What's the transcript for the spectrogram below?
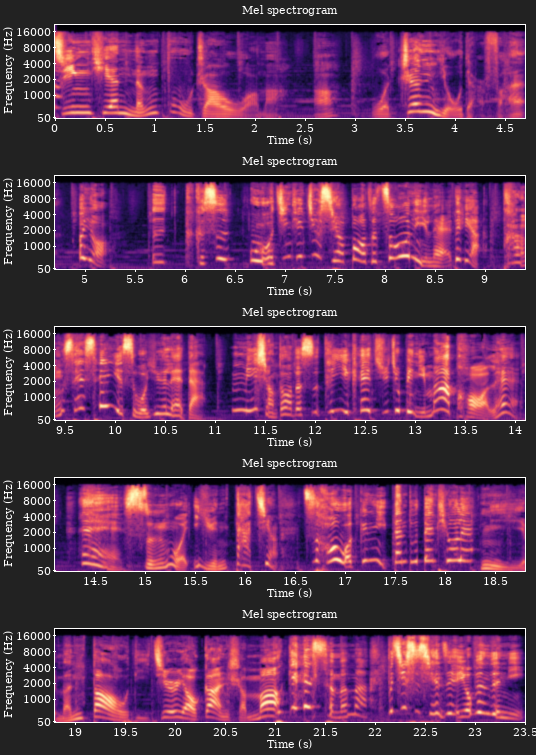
今天能不招我吗？啊，我真有点烦。哎呦，呃，可是我今天就是要抱着招你来的呀。唐珊珊也是我约来的，没想到的是，他一开局就被你骂跑了。哎，损我一员大将，只好我跟你单独单挑了。你们到底今儿要干什么？不干什么嘛？不就是现在要问问你，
